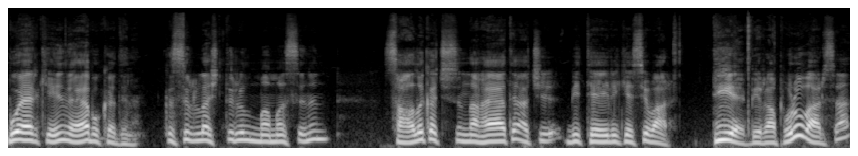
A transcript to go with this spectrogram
bu erkeğin veya bu kadının kısırlaştırılmamasının sağlık açısından hayati açı bir tehlikesi var diye bir raporu varsa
